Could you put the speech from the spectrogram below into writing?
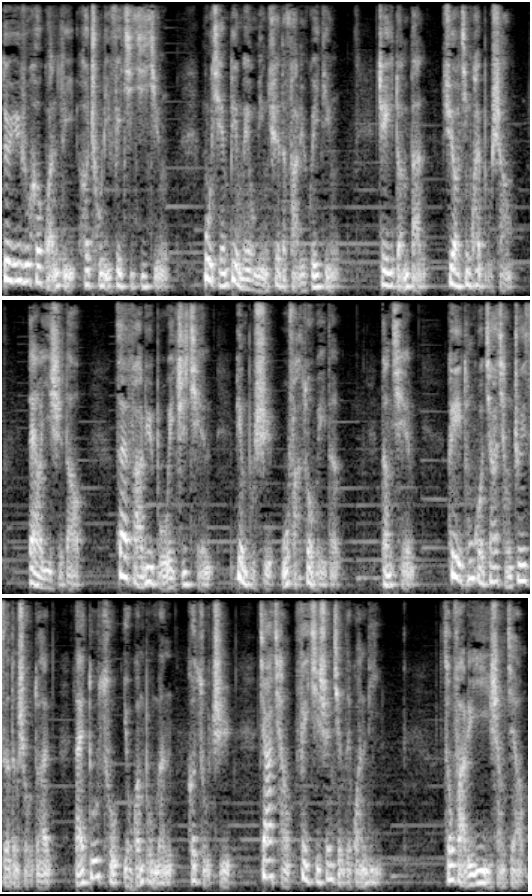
对于如何管理和处理废弃机井，目前并没有明确的法律规定，这一短板需要尽快补上。但要意识到，在法律补位之前，并不是无法作为的。当前可以通过加强追责等手段来督促有关部门和组织加强废弃深井的管理。从法律意义上讲，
